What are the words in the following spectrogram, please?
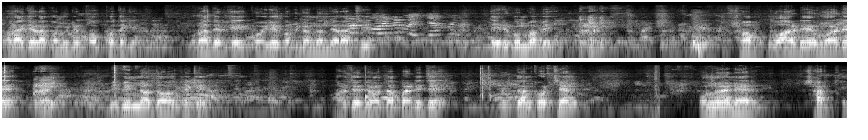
ধলাই জেলা কমিটির পক্ষ থেকে ওনাদেরকে গৈরিক অভিনন্দন জানাচ্ছি। এইরকমভাবে সব ওয়ার্ডে ওয়ার্ডে বিভিন্ন দল থেকে ভারতীয় জনতা পার্টিতে যোগদান করছেন উন্নয়নের স্বার্থে।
